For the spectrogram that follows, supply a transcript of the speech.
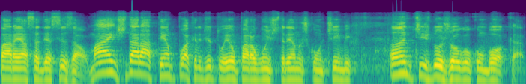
para essa decisão. Mas dará tempo, acredito eu, para alguns treinos com o time antes do jogo com Boca.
